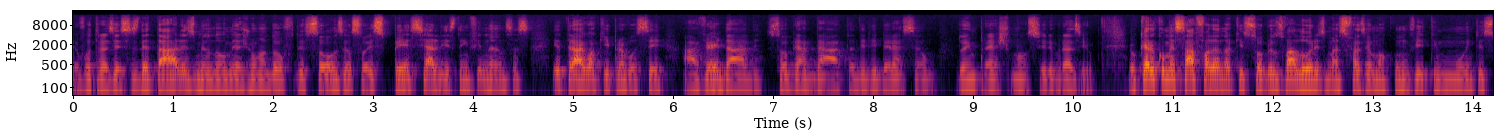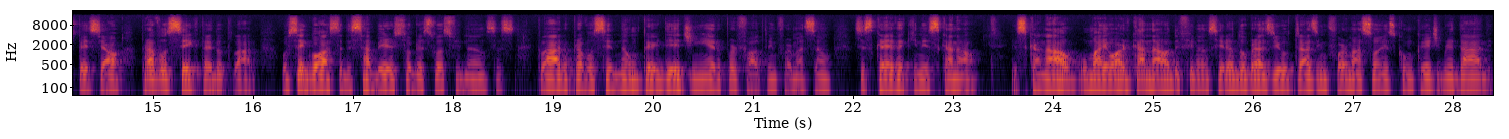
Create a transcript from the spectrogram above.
Eu vou trazer esses detalhes. Meu nome é João Adolfo de Souza, eu sou especialista em finanças e trago aqui para você a verdade sobre a data de liberação do empréstimo Auxílio Brasil. Eu quero começar falando aqui sobre os valores, mas fazer um convite muito especial para você que está aí do outro lado. Você gosta de saber sobre as suas finanças? Claro, para você não perder dinheiro por falta de informação, se inscreve aqui nesse canal. Esse canal, o maior canal de financeira do Brasil, traz informações com credibilidade,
